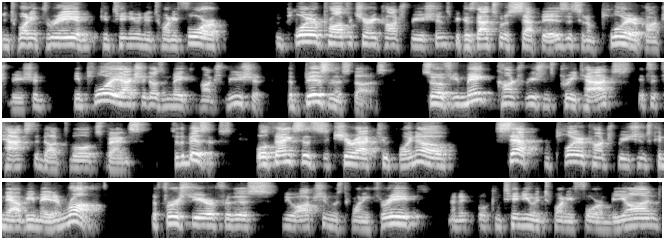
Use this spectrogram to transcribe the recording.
in 23 and continuing in 24, employer profit sharing contributions, because that's what a SEP is, it's an employer contribution. The employee actually doesn't make the contribution, the business does. So if you make contributions pre tax, it's a tax deductible expense to the business. Well, thanks to the Secure Act 2.0, SEP employer contributions can now be made in Roth. The first year for this new option was 23 and it will continue in 24 and beyond.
